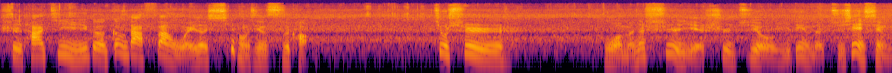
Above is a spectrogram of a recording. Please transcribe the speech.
是它基于一个更大范围的系统性思考，就是。我们的视野是具有一定的局限性的，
